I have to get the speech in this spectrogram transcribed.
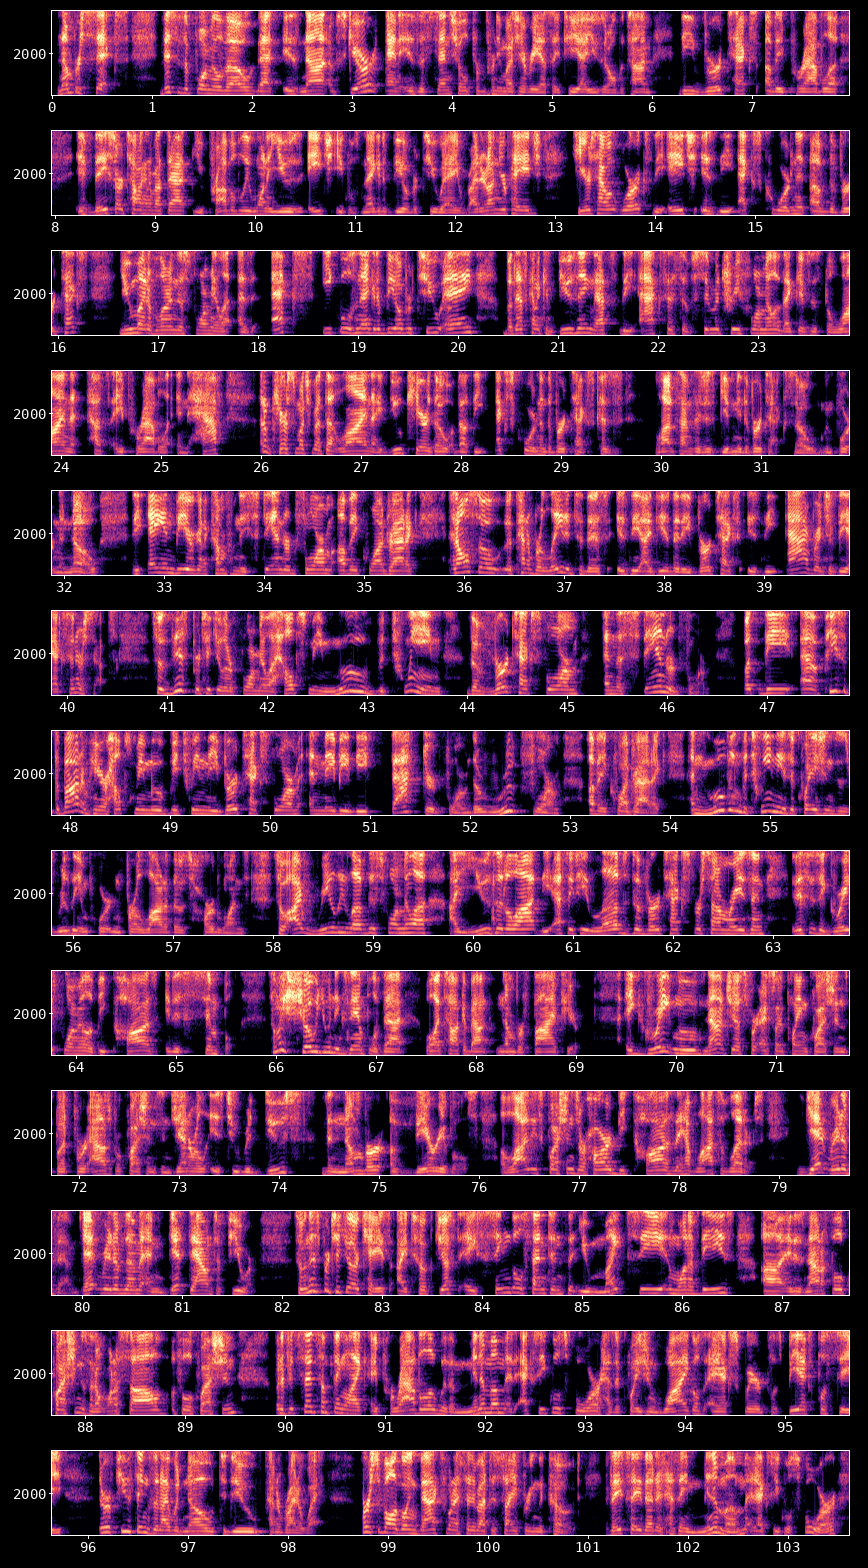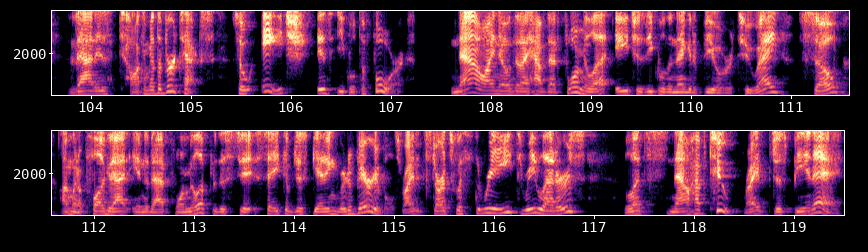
Number six, this is a formula though that is not obscure and is essential for pretty much every SAT. I use it all the time. The vertex of a parabola. If they start talking about that, you probably want to use h equals negative b over 2a. Write it on your page. Here's how it works. The h is the x coordinate of the vertex. You might have learned this formula as x equals negative b over 2a, but that's kind of confusing. That's the axis of symmetry formula that gives us the line that cuts a parabola in half. I don't care so much about that line. I do care though about the x coordinate of the vertex because a lot of times they just give me the vertex, so important to know. The A and B are going to come from the standard form of a quadratic. And also, kind of related to this is the idea that a vertex is the average of the x-intercepts. So this particular formula helps me move between the vertex form and the standard form. But the uh, piece at the bottom here helps me move between the vertex form and maybe the factored form, the root form of a quadratic. And moving between these equations is really important for a lot of those hard ones. So I really love this formula. I use it a lot. The SAT loves the vertex for some reason. This is a great formula because it is simple. So let me show you an example of that while I talk about number five here. A great move, not just for XY plane questions, but for algebra questions in general, is to reduce the number of variables. A lot of these questions are hard because they have lots of letters. Get rid of them, get rid of them and get down to fewer. So in this particular case, I took just a single sentence that you might see in one of these. Uh, it is not a full question because I don't want to solve a full question. But if it said something like a parabola with a minimum at x equals 4 has equation y equals ax squared plus bx plus c, there are a few things that I would know to do kind of right away. First of all, going back to what I said about deciphering the code, if they say that it has a minimum at x equals 4, that is talking about the vertex. So h is equal to 4. Now I know that I have that formula, h is equal to negative b over 2a, so I'm going to plug that into that formula for the sake of just getting rid of variables, right? It starts with three, three letters. Let's now have two, right? Just b and a.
